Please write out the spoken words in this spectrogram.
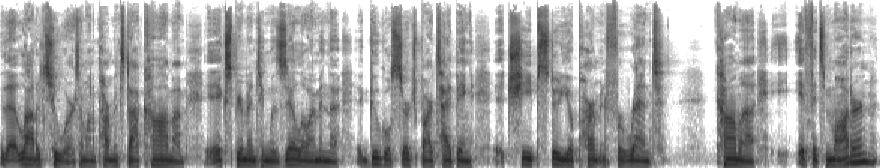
A lot of tours. I'm on apartments.com. I'm experimenting with Zillow. I'm in the Google search bar typing cheap studio apartment for rent, comma. If it's modern,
